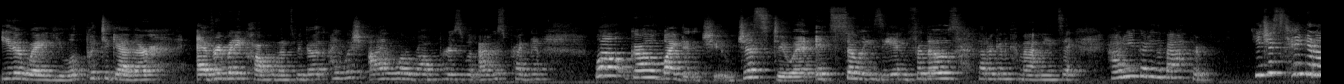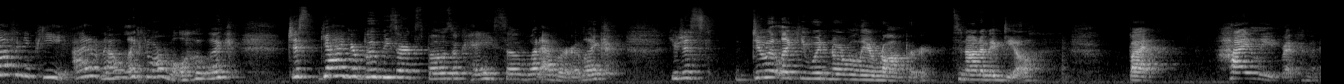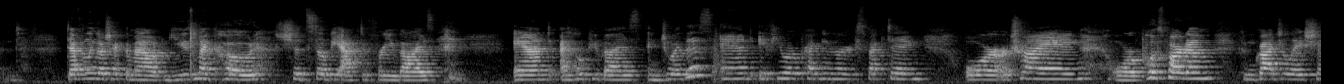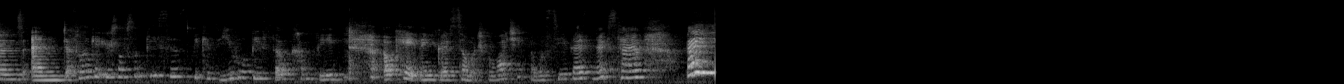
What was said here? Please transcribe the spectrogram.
either way, you look put together Everybody compliments me. They're like, I wish I wore rompers when I was pregnant. Well, girl, why didn't you? Just do it. It's so easy. And for those that are gonna come at me and say, how do you go to the bathroom? You just take it off and you pee. I don't know, like normal. like, just, yeah, your boobies are exposed, okay, so whatever. Like, you just do it like you would normally a romper. It's not a big deal. But highly recommend. Definitely go check them out. Use my code. Should still be active for you guys. And I hope you guys enjoy this. And if you are pregnant or expecting or are trying or postpartum, congratulations and definitely get yourself some pieces because you will be so comfy. Okay, thank you guys so much for watching. I will see you guys next time. Bye!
